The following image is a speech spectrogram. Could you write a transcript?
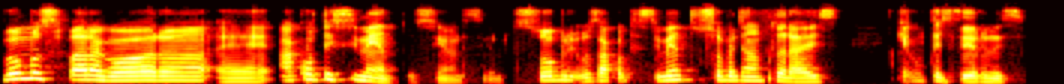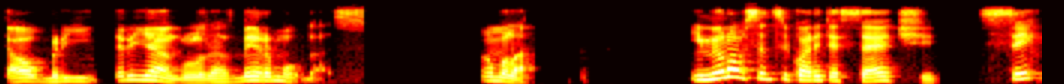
Vamos para agora é, acontecimentos, senhoras e senhores. Sobre os acontecimentos sobrenaturais que aconteceram nesse tal triângulo das Bermudas. Vamos lá. Em 1947, C-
